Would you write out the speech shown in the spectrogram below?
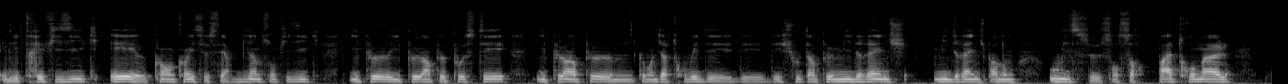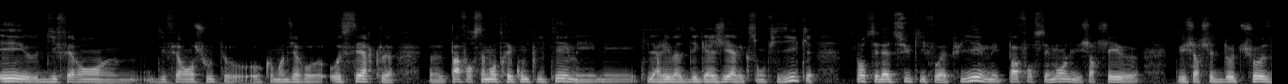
il est très physique et euh, quand, quand, il se sert bien de son physique, il peut, il peut un peu poster, il peut un peu, hum, comment dire, trouver des, des, des shoots un peu mid-range, mid-range pardon, où il se, s'en sort pas trop mal et euh, différents, euh, différents shoots au, comment dire, au, cercle, euh, pas forcément très compliqués, mais, mais qu'il arrive à se dégager avec son physique. Je pense que c'est là-dessus qu'il faut appuyer, mais pas forcément lui chercher, lui chercher d'autres choses,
